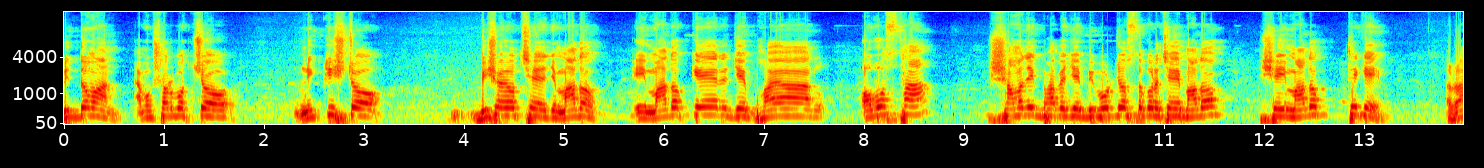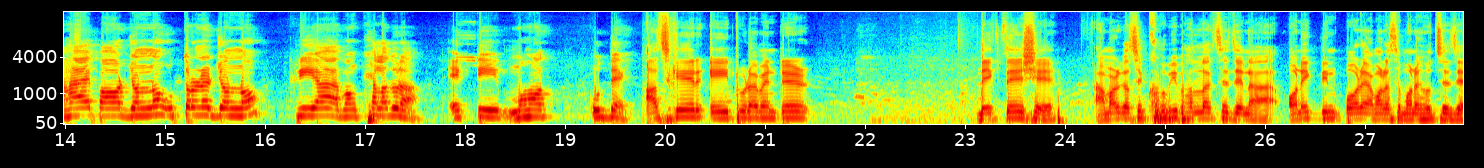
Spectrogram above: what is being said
বিদ্যমান এবং সর্বোচ্চ নিকৃষ্ট বিষয় হচ্ছে যে মাদক। এই মাদকের যে ভয়াল অবস্থা, সামাজিকভাবে যে বিপর্যস্ত করেছে মাদক, সেই মাদক থেকে রেহাই পাওয়ার জন্য, উত্তরণের জন্য ক্রিয়া এবং খেলাধুলা একটি মহৎ উদ্যোগ। আজকের এই টুর্নামেন্টের দেখতে এসে আমার কাছে খুবই ভালো লাগছে যে না অনেক দিন পরে আমার কাছে মনে হচ্ছে যে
